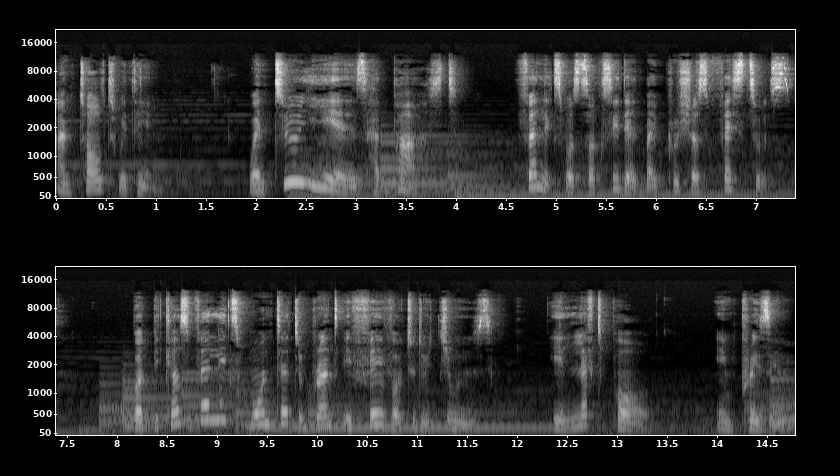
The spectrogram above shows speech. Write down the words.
and talked with him. When two years had passed, Felix was succeeded by Porcius Festus. But because Felix wanted to grant a favor to the Jews, he left Paul in prison.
